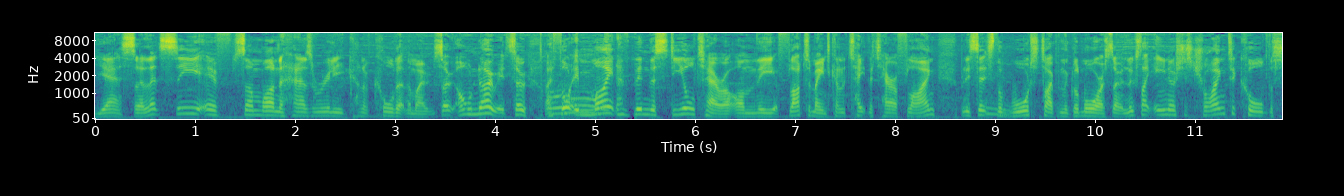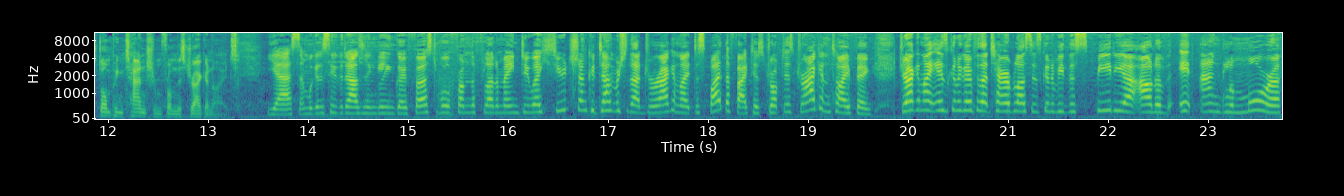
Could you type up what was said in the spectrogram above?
Yes, so let's see if someone has really kind of called at the moment. So, oh no, it's so I thought it oh. might have been the Steel Tera on the Fluttermane to kind of take the Tera flying, but instead it's the hmm. Water type on the Glimmora. So it looks like Enosh is trying to call the Stomping Tantrum from this Dragonite. Yes, and we're going to see the Dazzling Gleam go first of all from the Fluttermane, do a huge chunk of damage to that Dragonite, despite the fact it's dropped its Dragon typing. Dragonite is going to go for that Tera Blast. It's going to be the speedier out of it and Glimmora,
